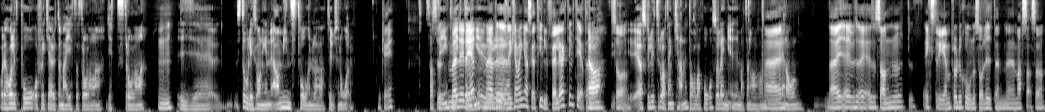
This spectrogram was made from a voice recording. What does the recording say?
Och det har hållit på att skicka ut de här jättestrålarna, jättestrålarna Mm. i eh, storleksordningen ja, minst 200 000 år. Okej. Så att Så- det är inte Men det, det, jättelänge nej, precis, eh, det kan vara en ganska tillfällig aktivitet ändå. Ja, Så, jag skulle tro att den kan inte hålla på så länge i och med att den har en Nej. enorm... nej, eh, sån extrem produktion och så liten eh, massa så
